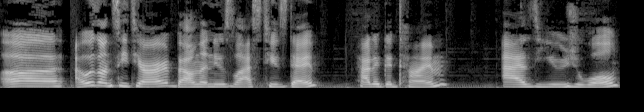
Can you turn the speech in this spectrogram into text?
uh, I was on CTR BattleNet News last Tuesday. Had a good time, as usual.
